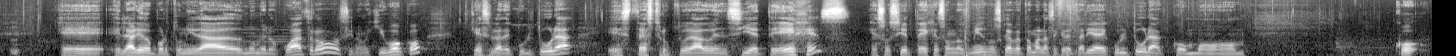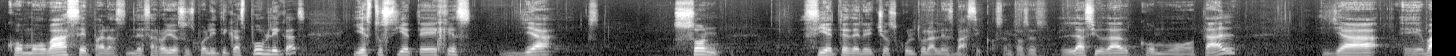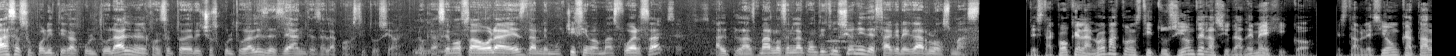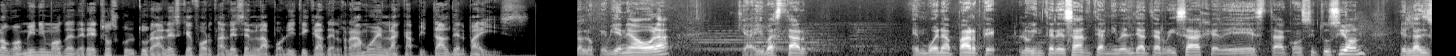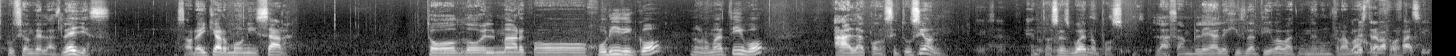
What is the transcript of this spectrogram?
eh, el área de oportunidad número 4, si no me equivoco, que es la de cultura, está estructurado en siete ejes. Esos siete ejes son los mismos que retoma la Secretaría de Cultura como, como base para el desarrollo de sus políticas públicas. Y estos siete ejes ya son siete derechos culturales básicos. Entonces, la ciudad como tal ya eh, basa su política cultural en el concepto de derechos culturales desde antes de la Constitución. Lo que hacemos ahora es darle muchísima más fuerza al plasmarlos en la Constitución y desagregarlos más. Destacó que la nueva Constitución de la Ciudad de México estableció un catálogo mínimo de derechos culturales que fortalecen la política del ramo en la capital del país. Lo que viene ahora, que ahí va a estar en buena parte lo interesante a nivel de aterrizaje de esta constitución es la discusión de las leyes. Pues ahora hay que armonizar todo el marco jurídico normativo a la constitución. Entonces, bueno, pues la Asamblea Legislativa va a tener un trabajo. ¿No es trabajo fácil?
